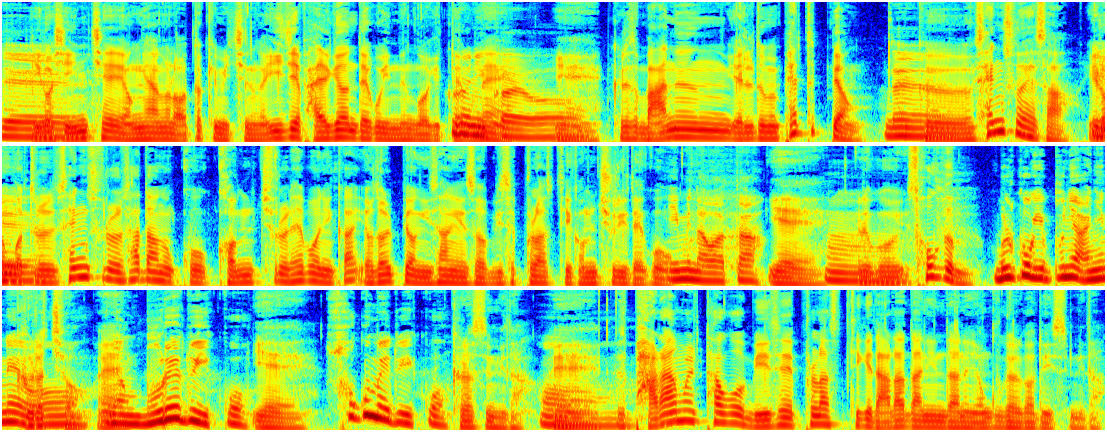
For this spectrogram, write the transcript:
예. 이것이 인체에 영향을 어떻게 미치는가 이제 발견되고 있는 거기 때문에. 그러니까요. 예. 그래서 많은 예를 들면 페트병, 네. 그 생수 회사 이런 예. 것들을 생수를 사다 놓고 검출을 해보니까 여덟 병 이상에서 미세 플라스틱 검출이 되고 이미 나왔다. 예. 음. 그리고 소금 물고기뿐이 아니네요. 그렇죠. 그냥 예. 물에도 있고. 예. 소금에도 있고. 그렇습니다. 어. 예. 그래서 바람을 타고 미세 플라스틱이 날아다닌다는 연구 결과도 있습니다.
